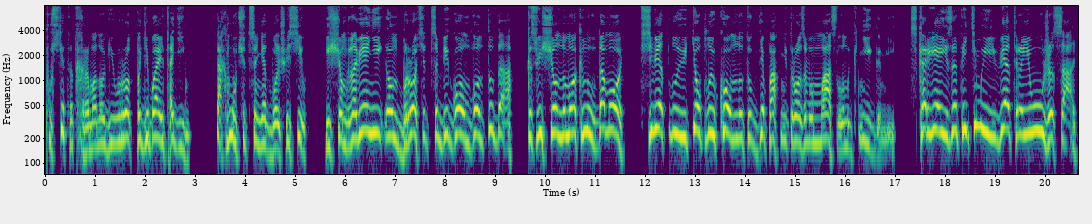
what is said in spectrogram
Пусть этот хромоногий урод погибает один. Так мучиться нет больше сил. Еще мгновений, и он бросится бегом вон туда, к освещенному окну, домой, в светлую и теплую комнату, где пахнет розовым маслом и книгами. Скорее из этой тьмы, ветра и ужаса!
